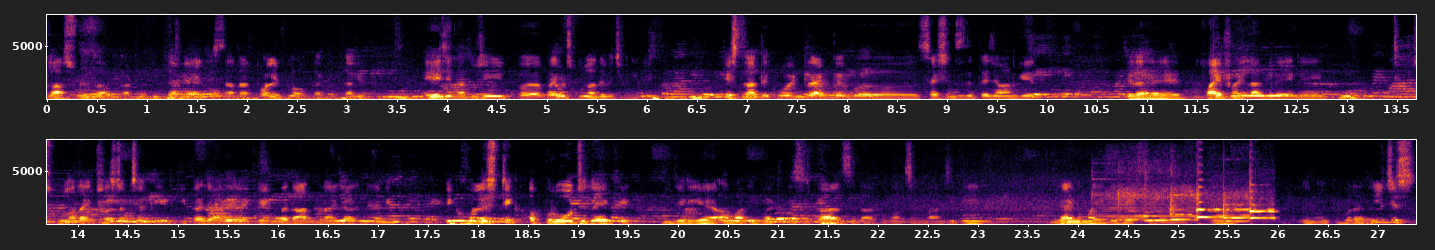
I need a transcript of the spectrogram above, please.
ਕਲਾਸਰੂਮ ਦਾ ਉਦਘਾਟਨ ਕੀਤਾ ਗਿਆ ਹੈ ਜਿਸ ਤਰ੍ਹਾਂ ਦਾ ਟਾਇਲਟ ਬਲਾਕ ਦਾ ਕੀਤਾ ਗਿਆ। ਇਹ ਜਿੱਦਾਂ ਤੁਸੀਂ ਪ੍ਰਾਈਵੇਟ ਸਕੂਲਾਂ ਦੇ ਵਿੱਚ ਵੀ ਨਹੀਂ ਦੇਖਦੇ। ਕਿਸ ਤਰ੍ਹਾਂ ਦੇਖੋ ਇੰਟਰੈਕਟਿਵ ਸੈਸ਼ਨਸ ਦਿੱਤੇ ਜਾਣਗੇ। ਜਿਹੜਾ ਹੈ ਵਾਈਫਾਈ ਲੱਗ ਰਹੇ ਨੇ। ਸਕੂਲਾਂ ਦਾ ਇਨਫਰਾਸਟ੍ਰਕਚਰ ਕ੍ਰੀਏਟ ਕੀਤਾ ਜਾ ਰਿਹਾ ਹੈ ਖੇਡ ਮੈਦਾਨ ਬਣਾਏ ਜਾ ਰਹੇ ਨੇ। ਮੀਨ ਇੱਕ ਹੋਲਿਸਟਿਕ ਅਪਰੋਚ ਲੈ ਕੇ ਜਿਹੜੀ ਹੈ ਆਮ ਆਦਮੀ ਪਾਰਟੀ ਦੀ ਸਰਕਾਰ ਸਰਦਾਰ ਭਗਵੰਤ ਸਿੰਘ ਮਾਨ ਜੀ ਦੀ ਰਹਿਨੁਮਾਈ ਦੇ ਹੇਠ ਬੜਾ ਰਿਲੀਜੀਅਸ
